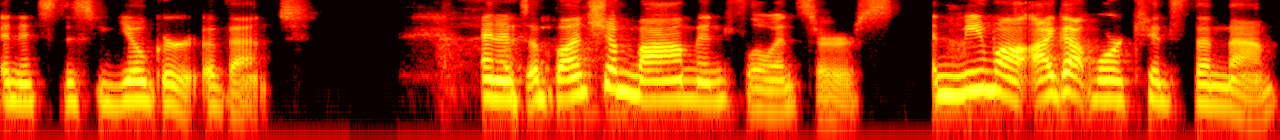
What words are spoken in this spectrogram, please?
and it's this yogurt event. And it's a bunch of mom influencers. And meanwhile, I got more kids than them.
